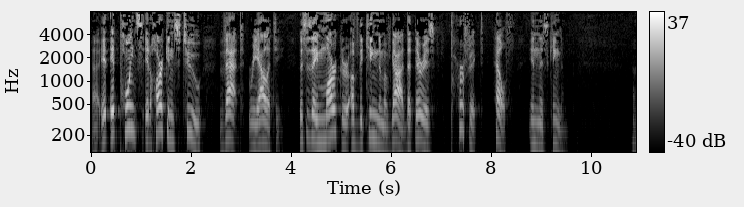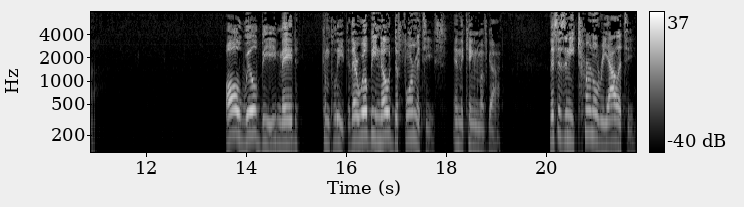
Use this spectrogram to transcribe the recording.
Uh, it, it points, it hearkens to that reality. This is a marker of the kingdom of God, that there is perfect health in this kingdom. Uh, all will be made complete. There will be no deformities in the kingdom of God. This is an eternal reality.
